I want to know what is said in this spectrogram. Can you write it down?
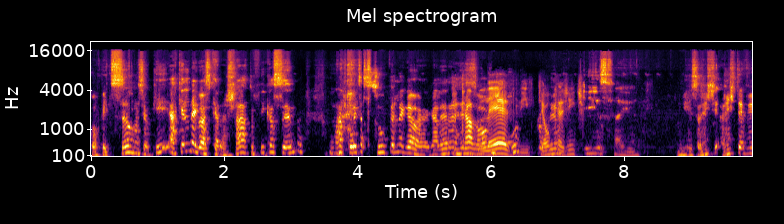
competição, não sei o quê. Aquele negócio que era chato fica sendo uma coisa super legal. A galera Fica resolve leve, que é o que a gente. Isso aí. Isso, a gente, a gente teve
